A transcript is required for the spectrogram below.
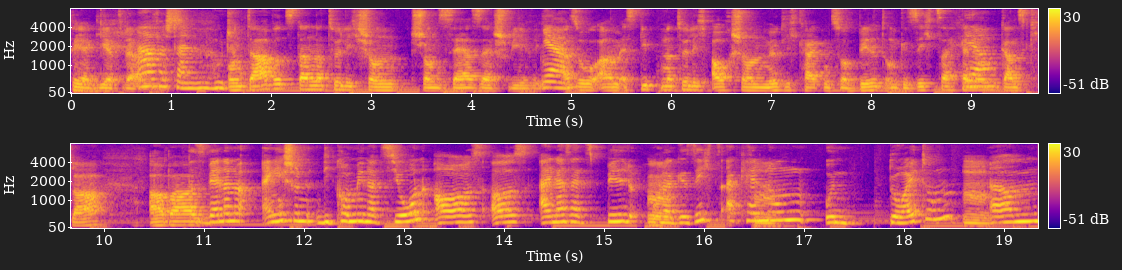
reagiert werden. Ah, verstanden, gut. Und da wird es dann natürlich schon, schon sehr, sehr schwierig. Ja. Also ähm, es gibt natürlich auch schon Möglichkeiten zur Bild- und Gesichtserkennung, ja. ganz klar. Aber das wäre dann eigentlich schon die Kombination aus, aus einerseits Bild- mm. oder Gesichtserkennung mm. und Deutung. Mm. Ähm,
